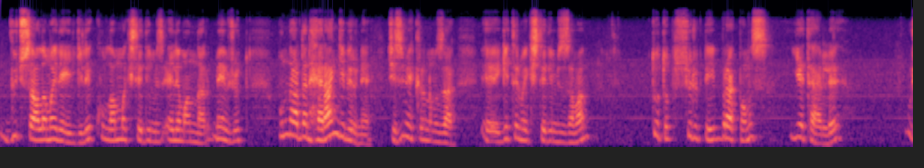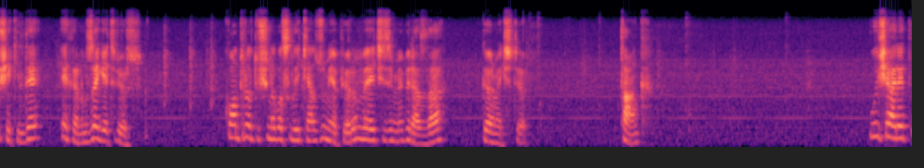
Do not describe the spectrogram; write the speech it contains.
güç sağlama ile ilgili kullanmak istediğimiz elemanlar mevcut. Bunlardan herhangi birini çizim ekranımıza e, getirmek istediğimiz zaman tutup sürükleyip bırakmamız yeterli bu şekilde ekranımıza getiriyoruz. Kontrol tuşuna basılıyken zoom yapıyorum ve çizimi biraz daha görmek istiyorum. Tank. Bu işaret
